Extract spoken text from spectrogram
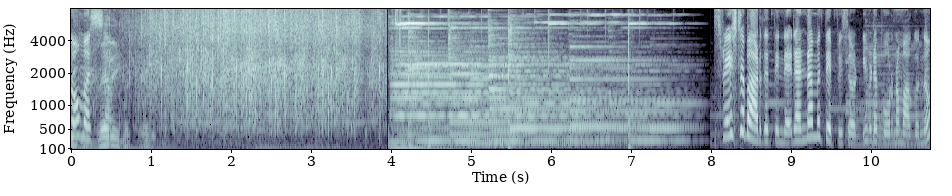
so much very good very good ശ്രേഷ്ഠ ഭാരതത്തിന്റെ രണ്ടാമത്തെ എപ്പിസോഡ് ഇവിടെ പൂർണമാകുന്നു.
